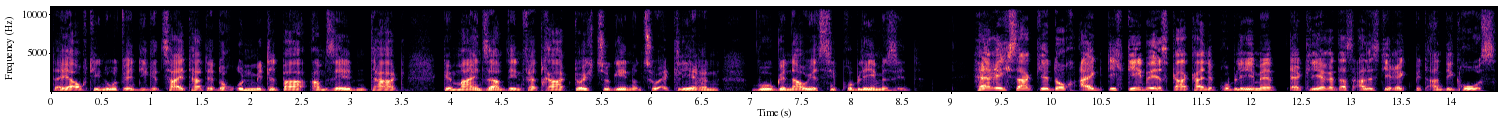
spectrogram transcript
der ja auch die notwendige Zeit hatte, doch unmittelbar am selben Tag gemeinsam den Vertrag durchzugehen und zu erklären, wo genau jetzt die Probleme sind. Herrich sagt jedoch, eigentlich gebe es gar keine Probleme, erkläre das alles direkt mit Andi Groß.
